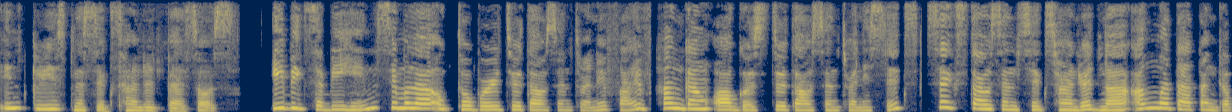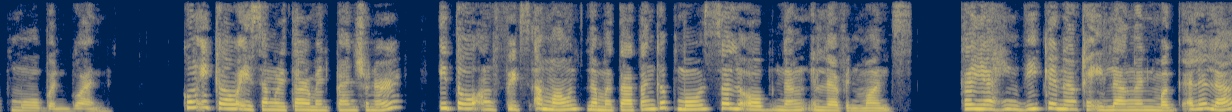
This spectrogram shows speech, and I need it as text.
increase na 600 pesos. Ibig sabihin, simula October 2025 hanggang August 2026, 6,600 na ang matatanggap mo buwan-buwan. Kung ikaw ay isang retirement pensioner, ito ang fixed amount na matatanggap mo sa loob ng 11 months. Kaya hindi ka na kailangan mag-alala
